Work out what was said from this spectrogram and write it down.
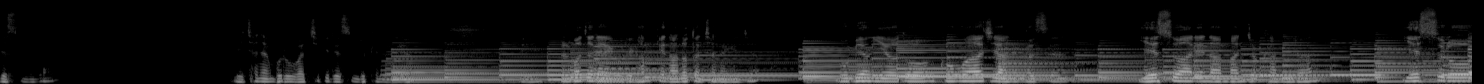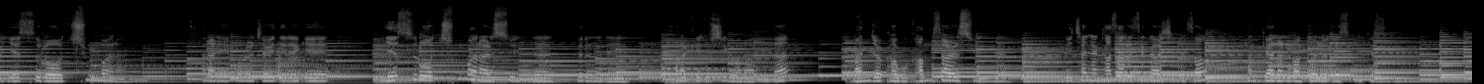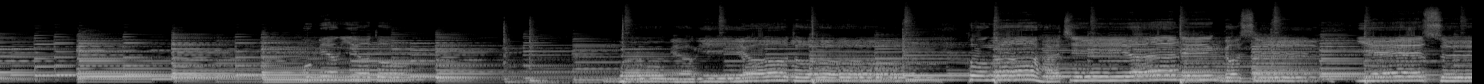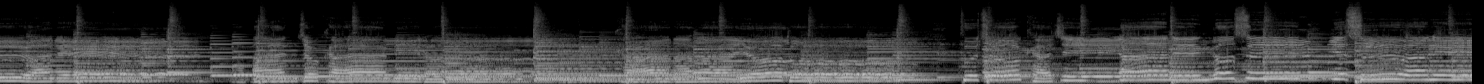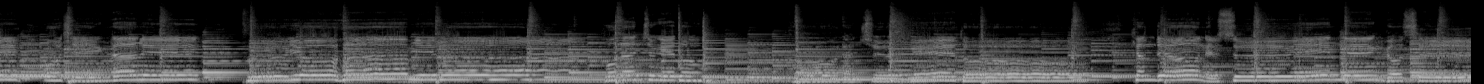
일어나시겠습니다. 우리 찬양 부르고 같이 기도했으면 좋겠는데요. 네, 얼마 전에 우리가 함께 나눴던 찬양이죠. 무명이어도 공허하지 않은 것은 예수 안에 난 만족함이라 예수로 예수로 충만하네. 하나님 오늘 저희들에게 예수로 충만할 수 있는 그런 은혜 허락해 주시기 원합니다. 만족하고 감사할 수 있는 우리 찬양 가사를 생각하시면서 함께 하나님 앞에 올려줬으면 좋겠습니다. 부족하지 않은 것을 예수 안에 오직 나는 부요함이라. 고난 중에도 고난 중에도 견뎌낼 수 있는 것을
